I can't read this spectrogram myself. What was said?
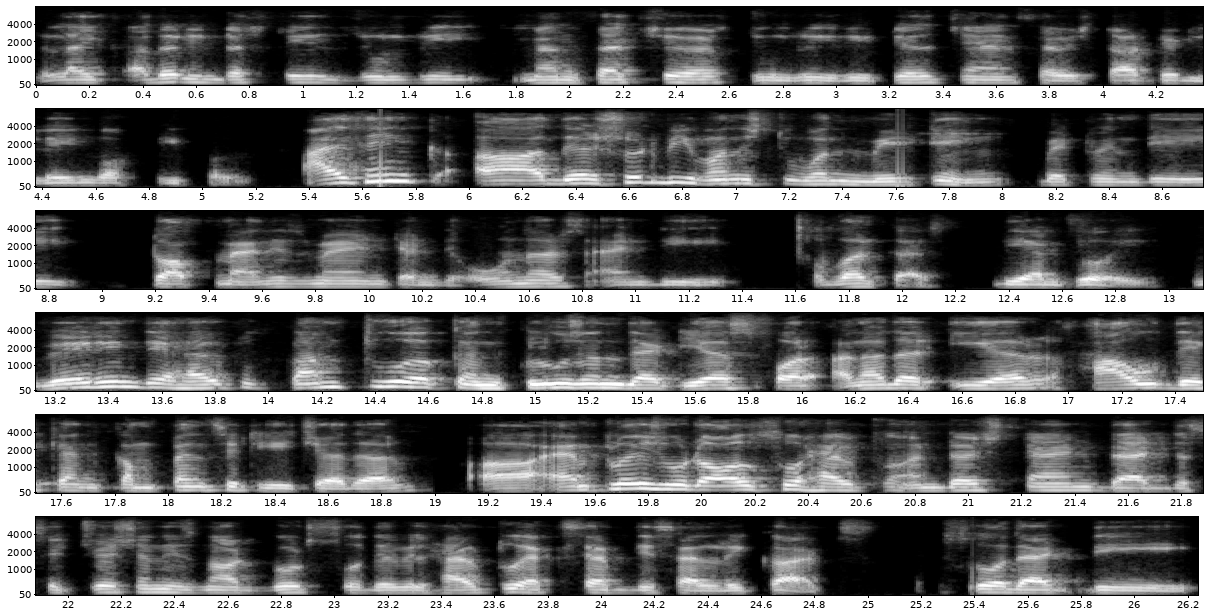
like other industries, jewelry manufacturers, jewelry retail chains have started laying off people. I think uh, there should be one to one meeting between the top management and the owners and the workers, the employees, wherein they have to come to a conclusion that yes, for another year, how they can compensate each other. Uh, employees would also have to understand that the situation is not good, so they will have to accept the salary cuts so that the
